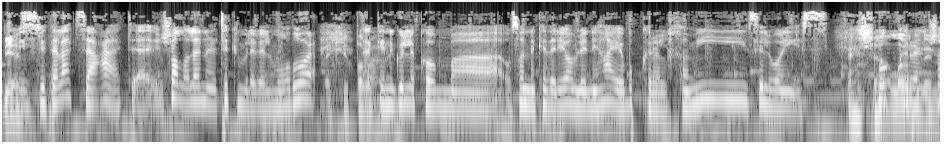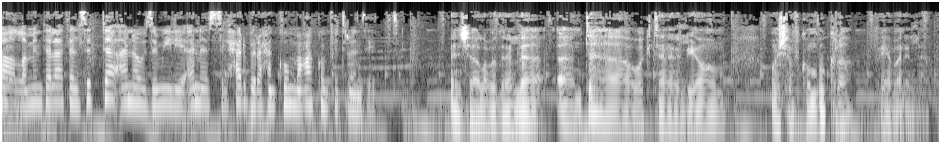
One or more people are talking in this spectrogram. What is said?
في, في ثلاث ساعات. إن شاء الله لنا تكملة للموضوع. أكيد طبعا. لكن نقول لكم آه، وصلنا كذا اليوم للنهاية. بكرة الخميس الونيس إن شاء الله بكرة إن شاء الله من ثلاثة لستة. أنا وزميلي أنس الحربي راح نكون معاكم في ترانزيت. إن شاء الله بإذن الله. آه، انتهى وقتنا لليوم. ونشوفكم بكرة. في أمان الله.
